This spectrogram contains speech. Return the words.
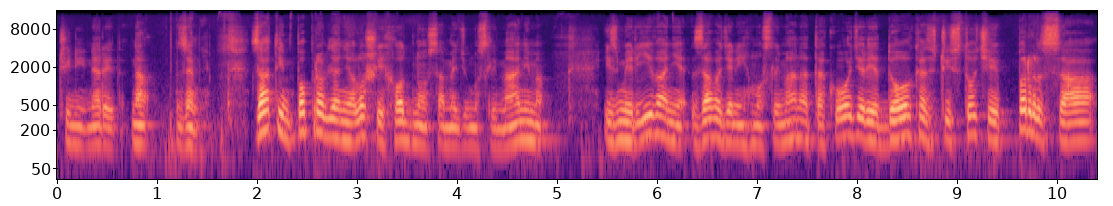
čini nered na zemlji. Zatim popravljanje loših odnosa među muslimanima, izmirivanje zavađenih muslimana također je dokaz čistoće prsa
